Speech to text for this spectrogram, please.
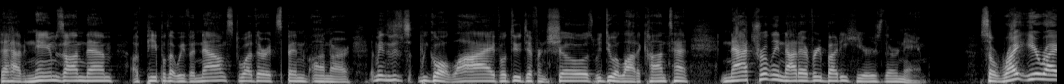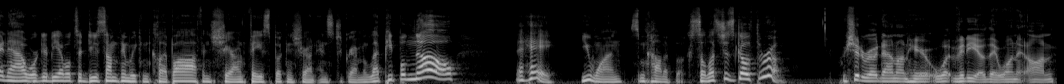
that have names on them of people that we've announced, whether it's been on our, I mean, this- we go live, we'll do different shows, we do a lot of content. Naturally, not everybody hears their name. So, right here, right now, we're going to be able to do something we can clip off and share on Facebook and share on Instagram and let people know that, hey, you won some comic books. So, let's just go through them. We should have wrote down on here what video they won it on.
